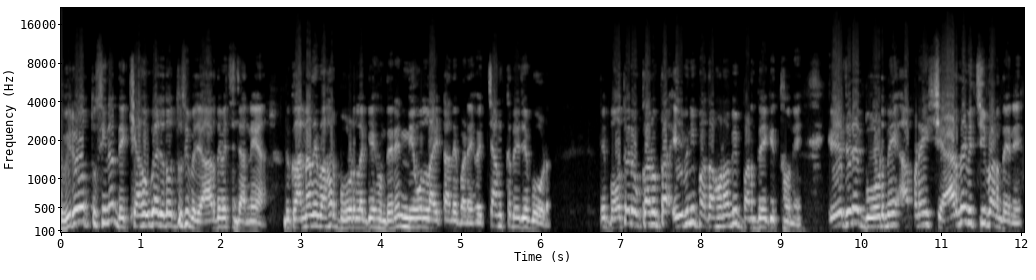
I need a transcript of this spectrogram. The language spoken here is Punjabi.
ਵੀਰੋ, ਤੁਸੀਂ ਨਾ ਦੇਖਿਆ ਹੋਊਗਾ ਜਦੋਂ ਤੁਸੀਂ ਬਾਜ਼ਾਰ ਦੇ ਵਿੱਚ ਜਾਂਦੇ ਆ, ਦੁਕਾਨਾਂ ਦੇ ਬਾਹਰ ਬੋਰਡ ਲੱਗੇ ਹੁੰਦੇ ਨੇ ਨਿਓਨ ਲਾਈਟਾਂ ਦੇ ਬਣੇ ਹੋਏ ਚਮਕਦੇ ਜੇ ਬੋਰਡ। ਤੇ ਬਹੁਤੇ ਲੋਕਾਂ ਨੂੰ ਤਾਂ ਇਹ ਵੀ ਨਹੀਂ ਪਤਾ ਹੋਣਾ ਵੀ ਬਣਦੇ ਕਿੱਥੋਂ ਨੇ। ਇਹ ਜਿਹੜੇ ਬੋਰਡ ਨੇ, ਆਪਣੇ ਸ਼ਹਿਰ ਦੇ ਵਿੱਚ ਹੀ ਬਣਦੇ ਨੇ,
